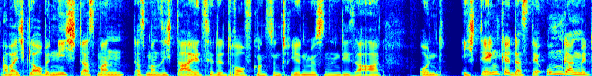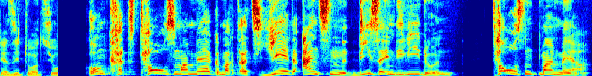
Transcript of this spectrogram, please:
Aber ich glaube nicht, dass man, dass man sich da jetzt hätte drauf konzentrieren müssen in dieser Art. Und ich denke, dass der Umgang mit der Situation. Gronk hat tausendmal mehr gemacht als jede einzelne dieser Individuen. Tausendmal mehr.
